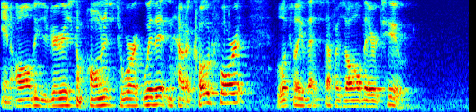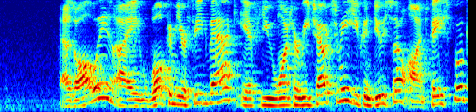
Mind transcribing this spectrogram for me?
and all these various components to work with it and how to code for it, it looks like that stuff is all there too. As always, I welcome your feedback. If you want to reach out to me, you can do so on Facebook,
